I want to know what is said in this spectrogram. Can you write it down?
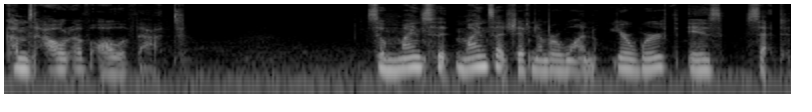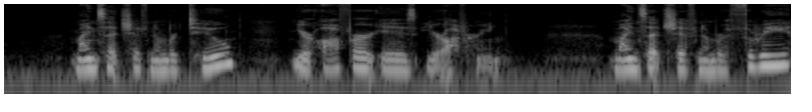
comes out of all of that. So mindset mindset shift number 1, your worth is set. Mindset shift number 2, your offer is your offering. Mindset shift number 3, you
